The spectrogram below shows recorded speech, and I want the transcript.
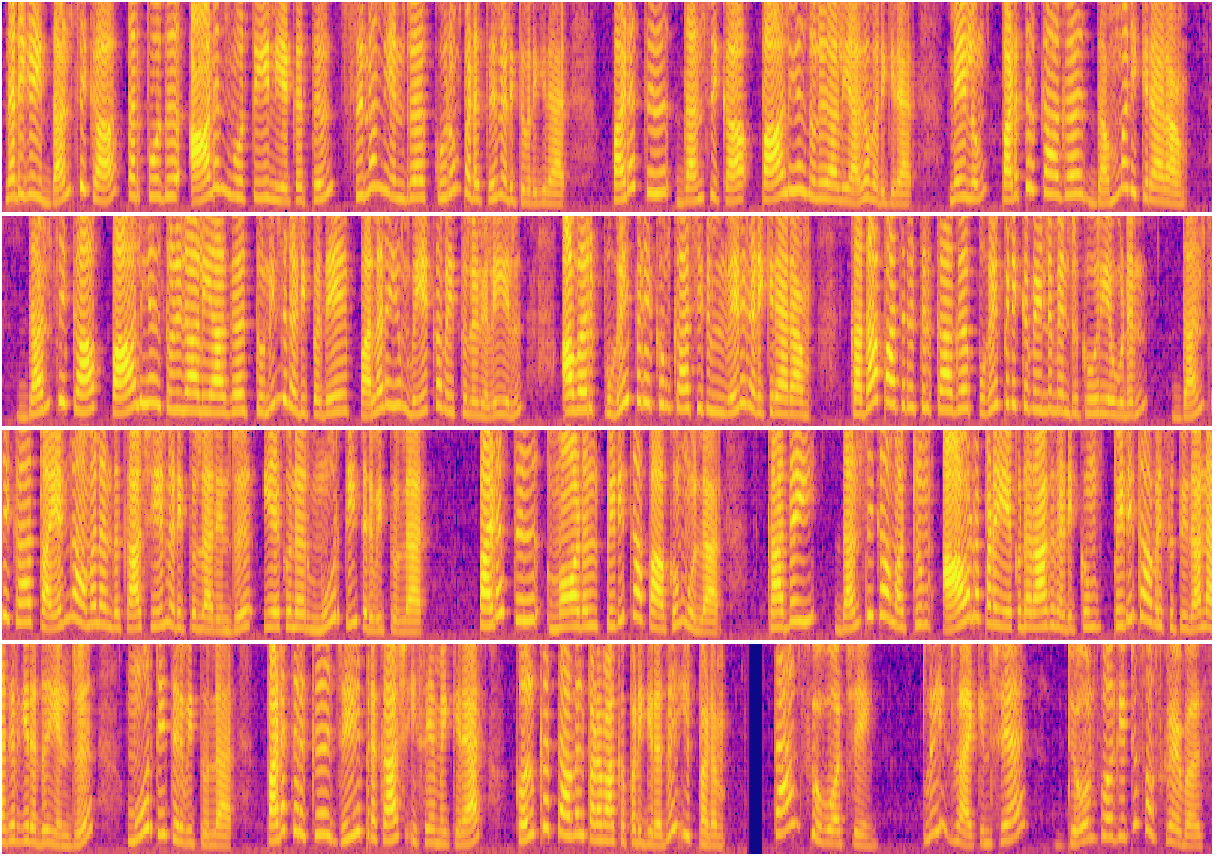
நடிகை தன்சிகா தற்போது ஆனந்த் மூர்த்தியின் இயக்கத்தில் சினம் என்ற குறும்படத்தில் நடித்து வருகிறார். படத்தில் தன்சிகா பாலியல் தொழிலாளியாக வருகிறார். மேலும் படத்திற்காக தம் அடிக்கிறாராம். தன்சிகா பாலியல் தொழிலாளியாக துணிந்து நடிப்பதே பலரையும் வியக்க வைத்துள்ள நிலையில் அவர் புகைப்பிடிக்கும் காட்சிகளில் வேறு நடிக்கிறாராம். கதாபாத்திரத்திற்காக புகைப்பிடிக்க வேண்டும் என்று கூறியவுடன் தன்சிகா தயங்காமல் அந்த காட்சியில் நடித்துள்ளார் என்று இயக்குனர் மூர்த்தி தெரிவித்துள்ளார். படத்தில் மாடல் பிடித்தா பாக்கும் உள்ளார். கதை தன்சிகா மற்றும் ஆவணப்பட இயக்குனராக நடிக்கும் பிடித்தாவை சுற்றிதான் நகர்கிறது என்று மூர்த்தி தெரிவித்துள்ளார். படத்திற்கு ஜிவி பிரகாஷ் இசையமைக்கிறார். கொல்கத்தாவில் படமாக்கப்படுகிறது இப்படம். தேங்க்ஸ் ஃபார் வாட்சிங் please like and share don't forget to subscribers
